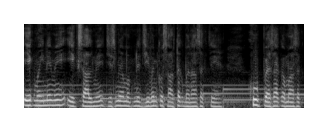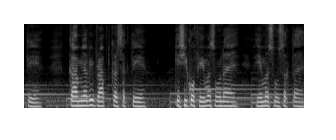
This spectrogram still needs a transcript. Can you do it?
एक महीने में एक साल में जिसमें हम अपने जीवन को सार्थक बना सकते हैं खूब पैसा कमा सकते हैं कामयाबी प्राप्त कर सकते हैं किसी को फ़ेमस होना है फ़ेमस हो सकता है।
